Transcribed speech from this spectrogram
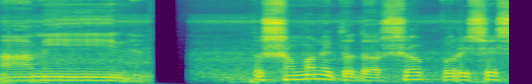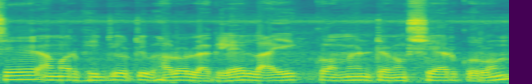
আমিন। তো সম্মানিত দর্শক, পরিশেষে আমার ভিডিওটি ভালো লাগলে লাইক, কমেন্ট এবং শেয়ার করুন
